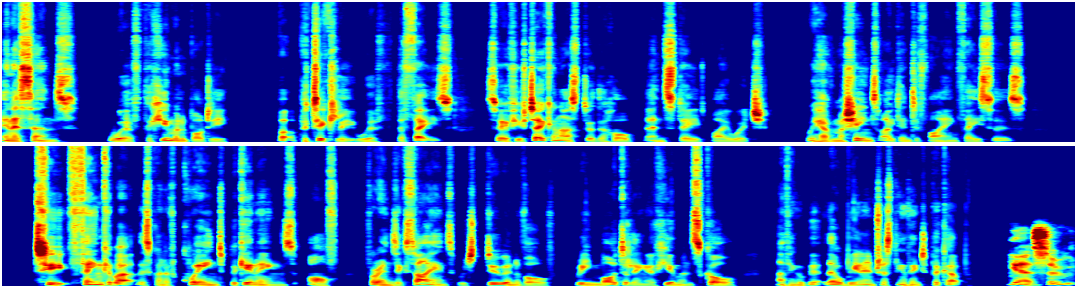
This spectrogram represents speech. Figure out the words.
in a sense, with the human body, but particularly with the face. So if you've taken us to the whole end state by which we have machines identifying faces, to think about this kind of quaint beginnings of forensic science, which do involve remodeling a human skull, I think be, that will be an interesting thing to pick up. Yeah, so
